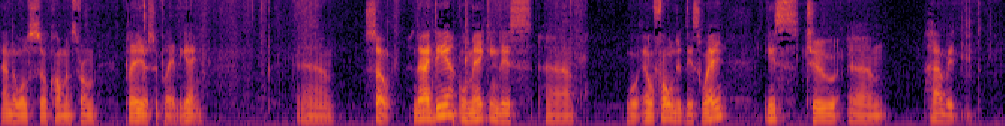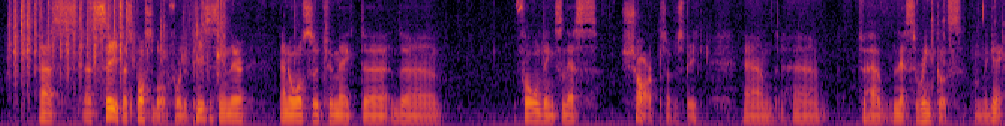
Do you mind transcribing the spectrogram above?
and also comments from players who played the game. Um, so the idea of making this uh, or fold it this way is to um, have it as, as safe as possible for the pieces in there and also to make the, the foldings less sharp, so to speak, and uh, to have less wrinkles on the game.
